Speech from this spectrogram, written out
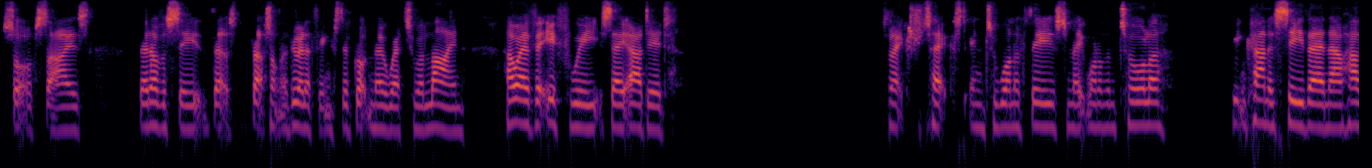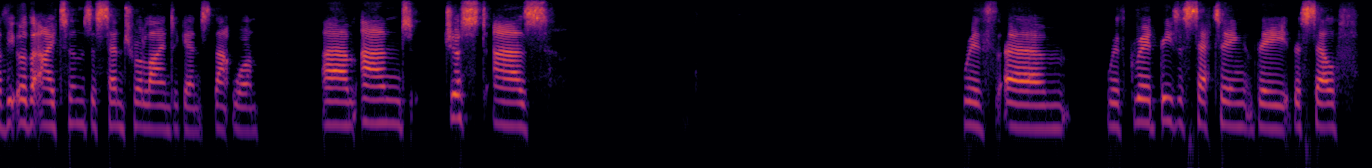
sort of size, then obviously that's, that's not going to do anything because they've got nowhere to align. However, if we say added some extra text into one of these to make one of them taller, you can kind of see there now how the other items are center aligned against that one. Um, and just as with um, with grid, these are setting the the self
